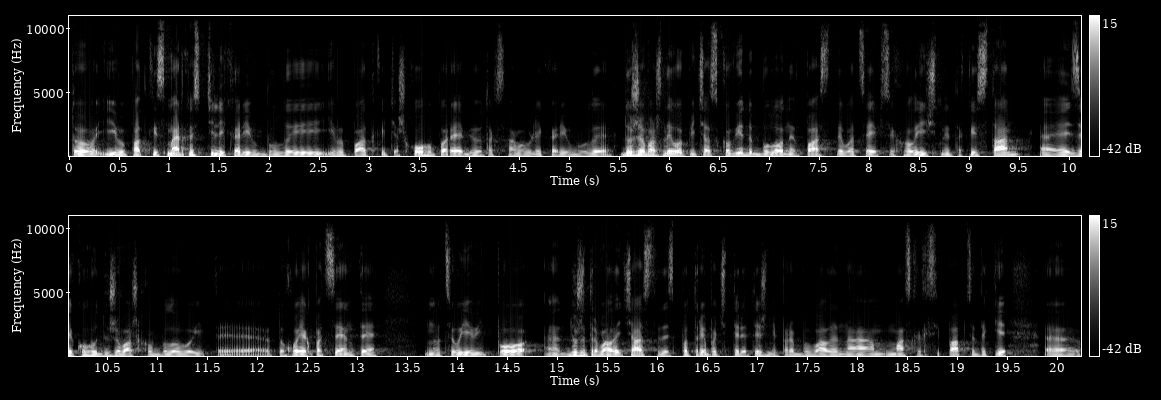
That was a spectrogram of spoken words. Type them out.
То і випадки смертності лікарів були, і випадки тяжкого перебігу так само в лікарів були. Дуже важливо під час ковіду було не впасти в оцей психологічний такий стан, з якого дуже важко було вийти. Того як пацієнти. Ну, це уявіть, по е, дуже тривалий час, це десь по 3-4 тижні перебували на масках СІПАП. Це такі е,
